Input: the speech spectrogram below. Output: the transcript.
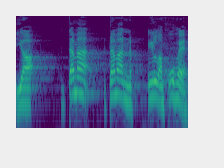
Ja tämä, tämän illan puhe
